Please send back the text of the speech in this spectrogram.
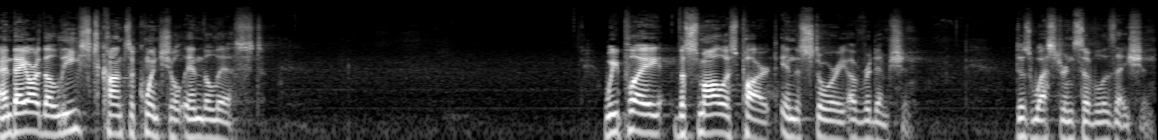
and they are the least consequential in the list. We play the smallest part in the story of redemption, does Western civilization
